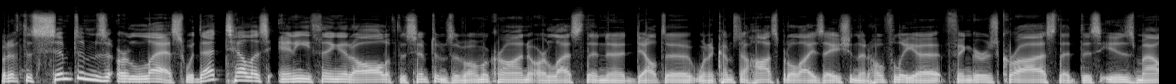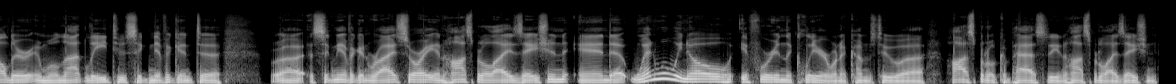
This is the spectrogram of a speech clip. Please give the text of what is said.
But if the symptoms are less, would that tell us anything at all? If the symptoms of Omicron are less than uh, Delta when it comes to hospitalization, that hopefully, uh, fingers crossed, that this is milder and will not lead to significant uh, uh, significant rise, sorry, in hospitalization. And uh, when will we know if we're in the clear when it comes to uh, hospital capacity and hospitalization?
